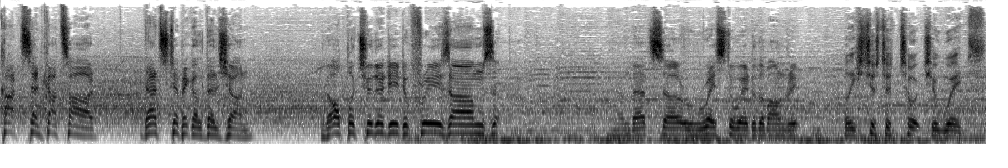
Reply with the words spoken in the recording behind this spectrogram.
Cuts and cuts hard. That's typical Dilshan. An opportunity to free his arms. And that's uh, raced away to the boundary. Well, it's just a touch of width.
